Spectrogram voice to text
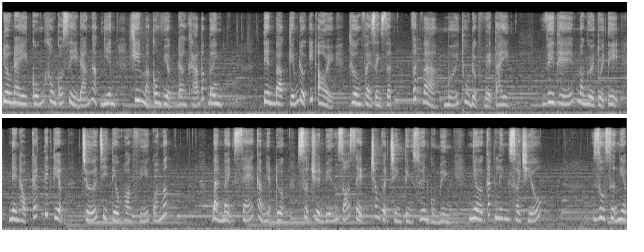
Điều này cũng không có gì đáng ngạc nhiên khi mà công việc đang khá bấp bênh. Tiền bạc kiếm được ít ỏi, thường phải giành giật, vất vả mới thu được về tay. Vì thế mà người tuổi tỵ nên học cách tiết kiệm, chớ chỉ tiêu hoang phí quá mức bản mệnh sẽ cảm nhận được sự chuyển biến rõ rệt trong vận trình tình duyên của mình nhờ cắt linh soi chiếu. Dù sự nghiệp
